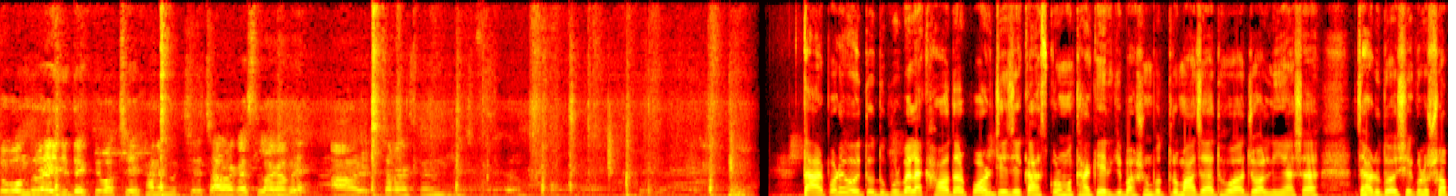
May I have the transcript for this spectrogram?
তো বন্ধুরা এই যে দেখতে পাচ্ছ এখানে হচ্ছে চারা গাছ লাগাবে আর চারা গাছটা। তারপরে ওই তো দুপুরবেলা খাওয়া দাওয়ার পর যে যে কাজকর্ম থাকে আর কি বাসনপত্র মাজা ধোয়া জল নিয়ে আসা ঝাড়ু দেওয়া সেগুলো সব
